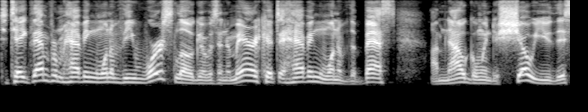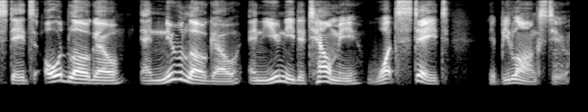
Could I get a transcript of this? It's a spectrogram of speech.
to take them from having one of the worst logos in America to having one of the best. I'm now going to show you this state's old logo and new logo, and you need to tell me what state it belongs to.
